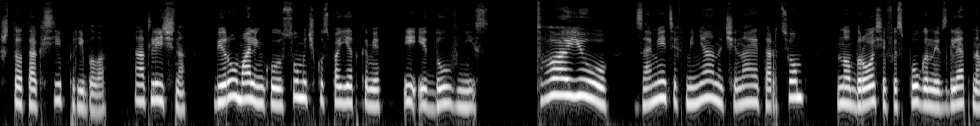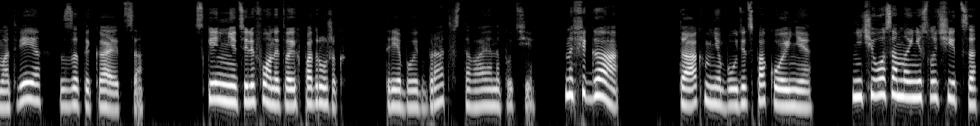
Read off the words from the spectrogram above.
что такси прибыло. Отлично. Беру маленькую сумочку с пайетками и иду вниз. «Твою!» Заметив меня, начинает Артем, но, бросив испуганный взгляд на Матвея, затыкается. «Скинь мне телефоны твоих подружек», — требует брат, вставая на пути. «Нафига?» «Так мне будет спокойнее», «Ничего со мной не случится,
